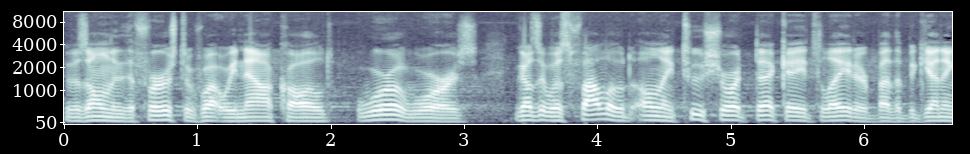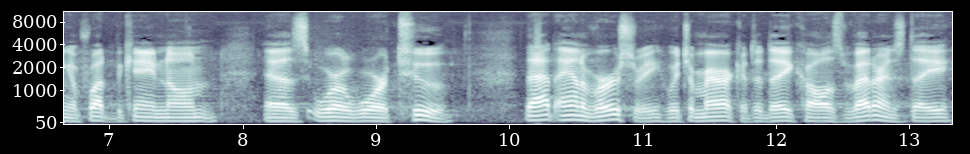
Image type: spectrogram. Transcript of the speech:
it was only the first of what we now call world wars because it was followed only two short decades later by the beginning of what became known as World War II. That anniversary, which America today calls Veterans Day,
